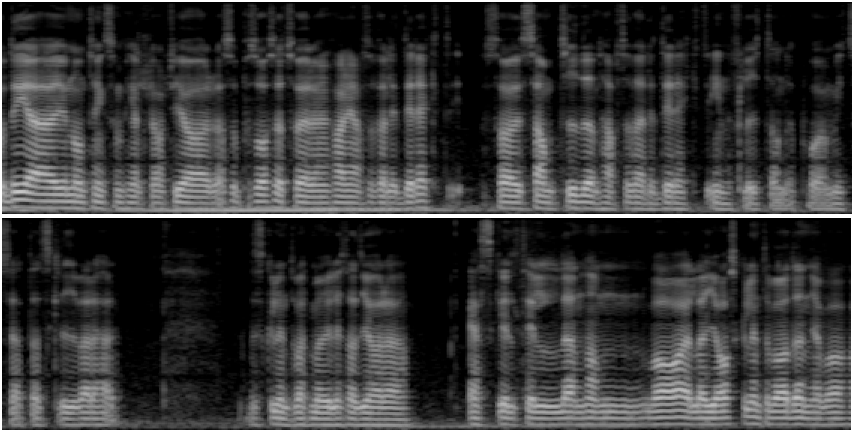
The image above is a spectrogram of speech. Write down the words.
och det är ju någonting som helt klart gör, alltså på så sätt så är det, har jag haft ett väldigt direkt, så har samtiden haft ett väldigt direkt inflytande på mitt sätt att skriva det här. Det skulle inte varit möjligt att göra Eskil till den han var, eller jag skulle inte vara den jag var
